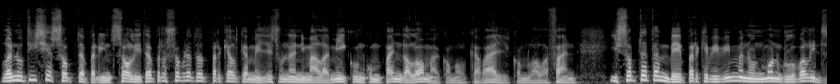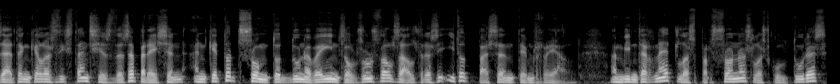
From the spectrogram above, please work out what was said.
La notícia sobta per insòlita, però sobretot perquè el camell és un animal amic, un company de l'home, com el cavall, com l'elefant. I sobta també perquè vivim en un món globalitzat en què les distàncies desapareixen, en què tots som tot d'una veïns els uns dels altres i tot passa en temps real. Amb internet, les persones, les cultures,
